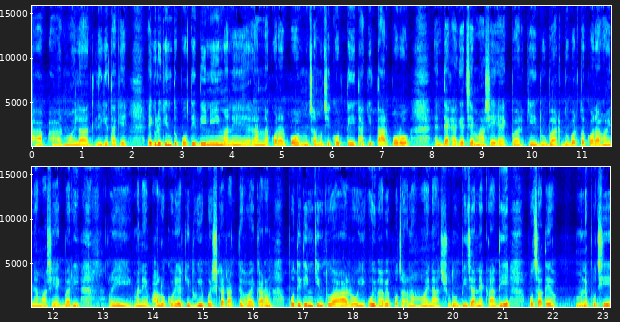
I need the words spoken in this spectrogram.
ভাব আর ময়লা লেগে থাকে। এগুলো কিন্তু প্রতিদিনই মানে রান্না করার পর মুছামুছি করতেই থাকি। তারপরও দেখা গেছে মাসে একবার কি দুবার। দুবার তো করা হয় না, মাসে একবারই এই মানে ভালো করে আর কি ধুয়ে পরিষ্কার রাখতে হয়। কারণ প্রতিদিন কিন্তু আর ওই ওইভাবে পচানো হয় না। শুধু বীজা ন্যাকড়া দিয়ে পোছাতে মানে পুছিয়ে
